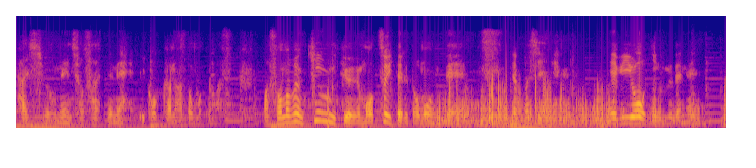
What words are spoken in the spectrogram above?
体脂を燃焼させてね、いこうかなと思ってます。まあ、その分筋肉もついてると思うんで、やっぱし、ヘビーウォーキングでね、え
